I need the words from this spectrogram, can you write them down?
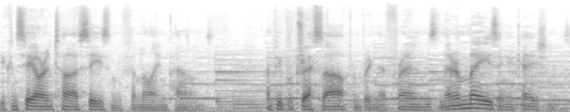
You can see our entire season for nine pounds. And people dress up and bring their friends, and they're amazing occasions.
